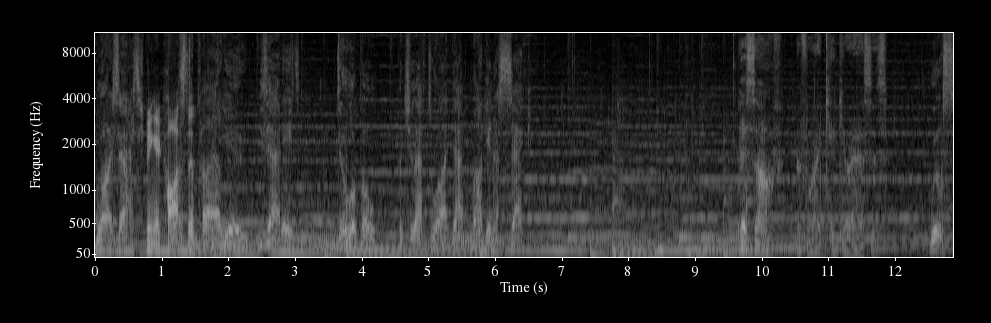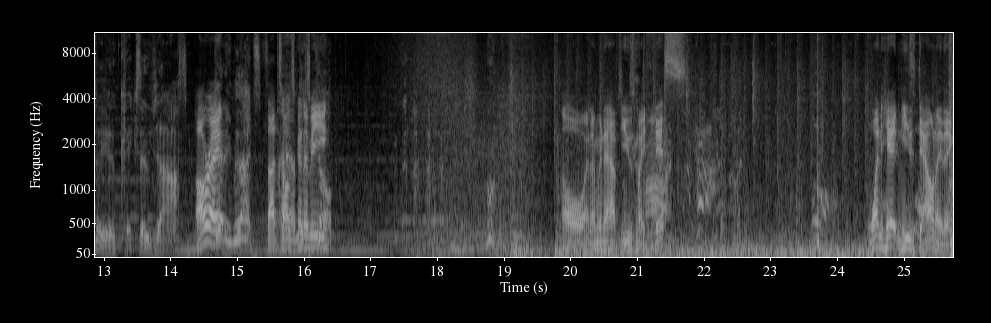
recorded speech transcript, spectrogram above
Why's that? She's being accosted. Wants to plough you? Is that it? Doable, but you'll have to hide that mug in a sec. Piss off before I kick your asses. We'll see who kicks whose ass. All right. Get him, lads. That's how it's gonna be. gob. Oh, and I'm gonna have to use my fists. One hit and he's down, I think.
